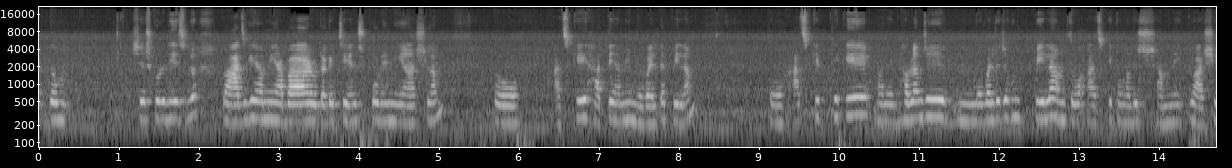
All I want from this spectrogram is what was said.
একদম শেষ করে দিয়েছিল। তো আজকে আমি আবার ওটাকে চেঞ্জ করে নিয়ে আসলাম। তো আজকে হাতে আমি মোবাইলটা পেলাম। তো আজকের থেকে মানে ভাবলাম যে মোবাইলটা যখন পেলাম, তো আজকে তোমাদের সামনে একটু আসি,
